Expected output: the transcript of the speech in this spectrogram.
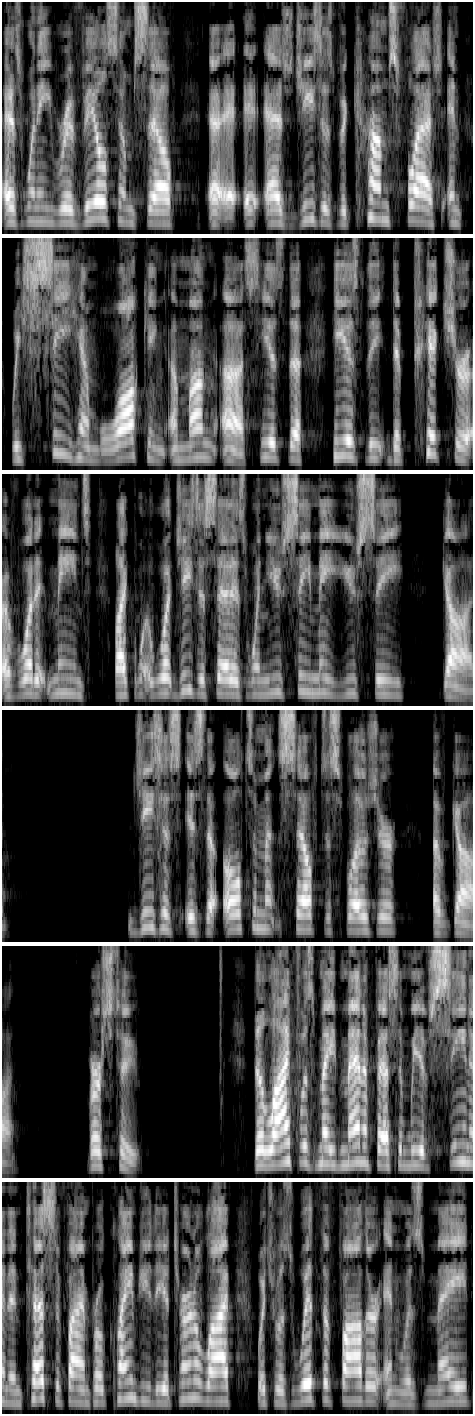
is when He reveals Himself uh, uh, as Jesus becomes flesh and we see Him walking among us. He is the, he is the, the picture of what it means. Like what Jesus said is, when you see me, you see God. Jesus is the ultimate self disclosure of God. Verse 2 The life was made manifest, and we have seen it and testify and proclaim to you the eternal life which was with the Father and was made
